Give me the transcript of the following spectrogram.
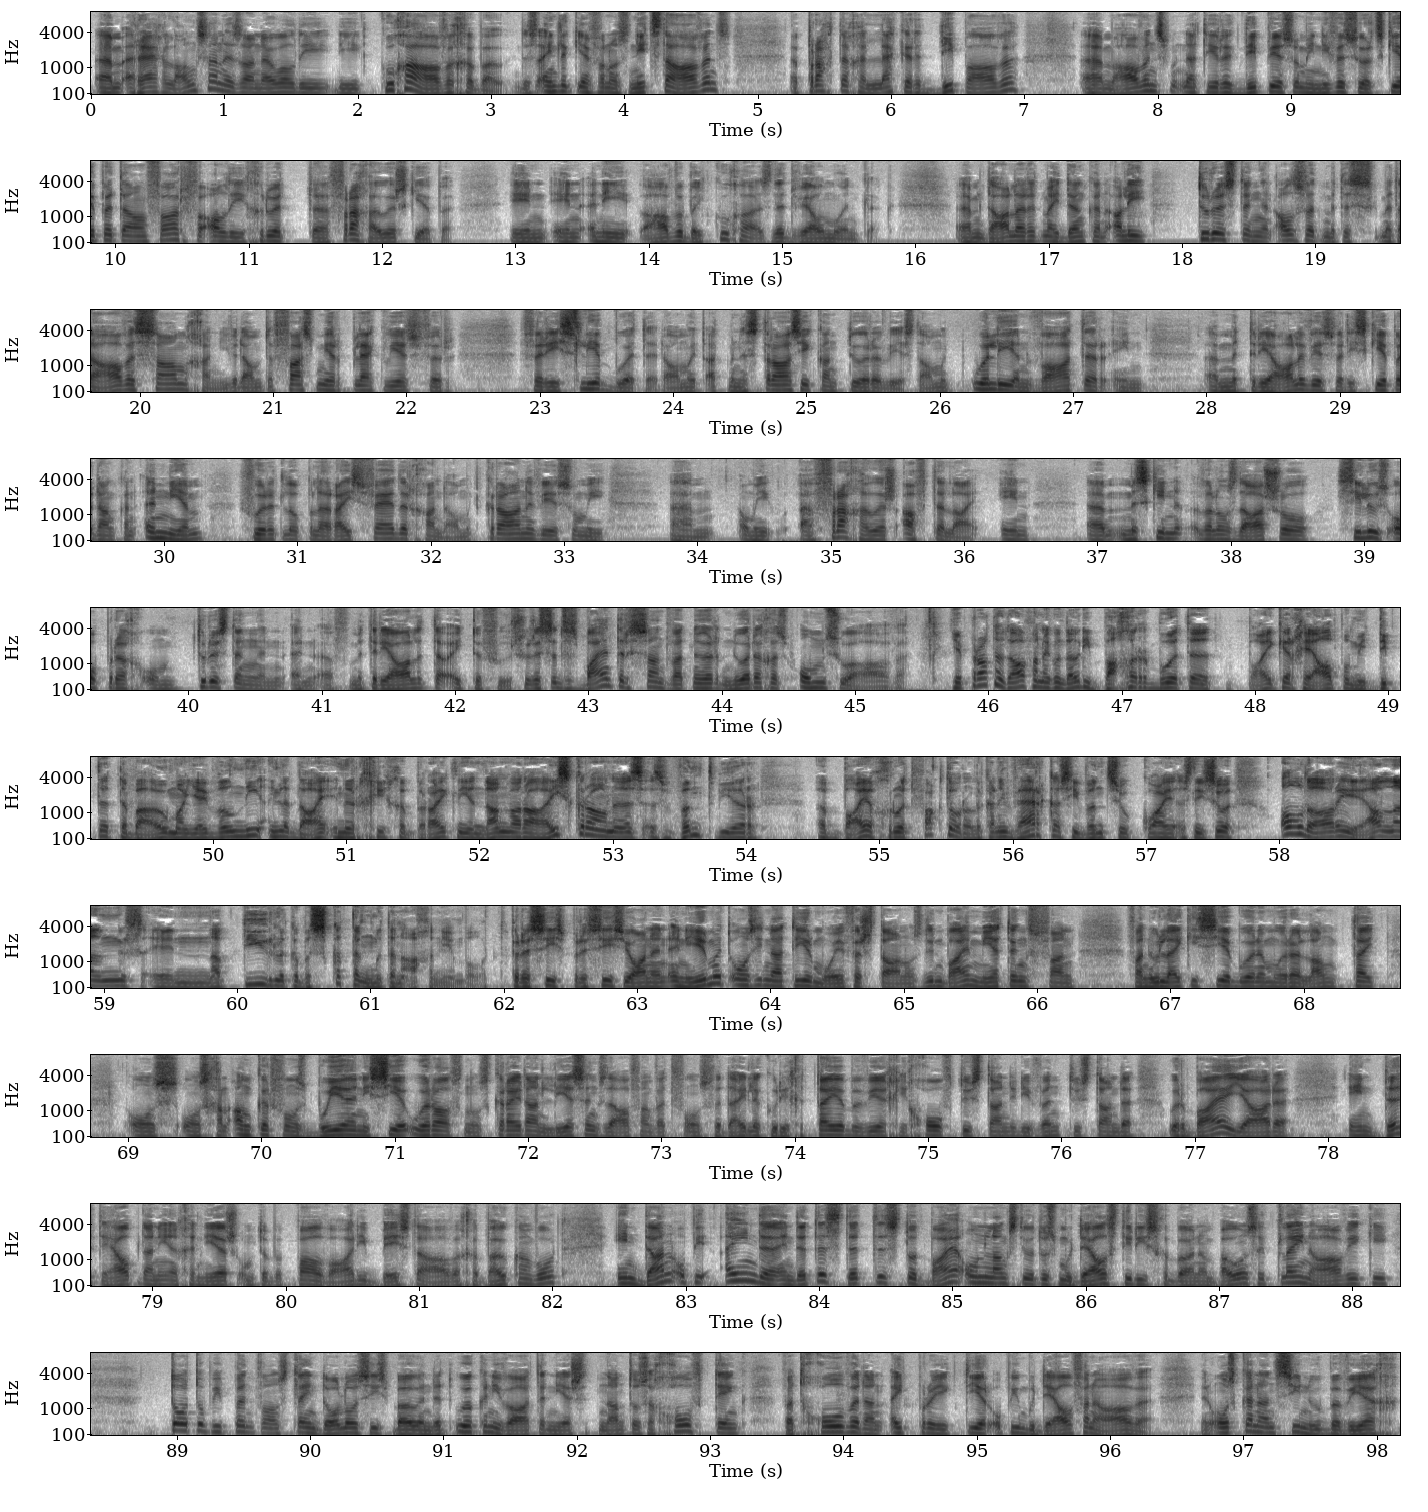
Ehm um, reg langsaan is daar nou al die die Kuga hawe gebou. Dis eintlik een van ons nuutste hawens, 'n pragtige lekker diep hawe. Ehm um, hawens moet natuurlik diep wees om die nuwe soort skepe te aanvaar vir al die groot uh, vraghouerskepe. En en in die hawe by Kuga is dit wel moontlik. Ehm um, daar laat dit my dink aan al die toerusting en alles wat met 'n met 'n hawe saamgaan. Jy weet daar moet 'n vas meer plek wees vir vir die sleepbote. Daar moet administrasiekantore wees. Daar moet olie en water en uh, materiale wees wat die skepe dan kan inneem voordat hulle op hulle reis verder gaan. Daar moet krane wees om die ehm um, om die uh, vraghouers af te laai en ehm um, miskien wil ons daarso silo's oprig om toerusting en en of materiale te uit te voer. So dis dit is baie interessant wat nou nodig is om so hawe. Jy praat nou daarvan ek onthou die baggerbote baie keer gehelp om die diepte te behou, maar jy wil nie eintlik daai energie gebruik nie en dan waar daar huiskrane is, is wind weer 'n baie groot faktor. Hulle kan nie werk as die wind so kwaai is nie. So al daardie hellings en natuurlike beskutting moet in ag geneem word. Presies, presies Johan en, en hier moet ons die natuur mooi verstaan. Ons doen baie metings van van hoe lyk die seebodem oor 'n lang tyd ons ons gaan anker vir ons boeye in die see oral en ons kry dan lesings daarvan wat vir ons verduidelik hoe die getye beweeg, die golftoestande, die windtoestande oor baie jare. En dit help dan die ingenieurs om te bepaal waar die beste hawe gebou kan word. En dan op die einde en dit is dit is tot baie onlangs toe het ons modelstudies gebou en dan bou ons 'n klein hawetjie tot op die punt waar ons klein dolossies bou en dit ook in die water neersit. En dan het ons 'n golftank wat golwe dan uitprojekteer op die model van 'n hawe. En ons kan dan sien hoe beweeg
